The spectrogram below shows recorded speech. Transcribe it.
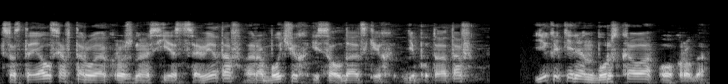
состоялся второй окружной съезд Советов рабочих и солдатских депутатов Екатеринбургского округа.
